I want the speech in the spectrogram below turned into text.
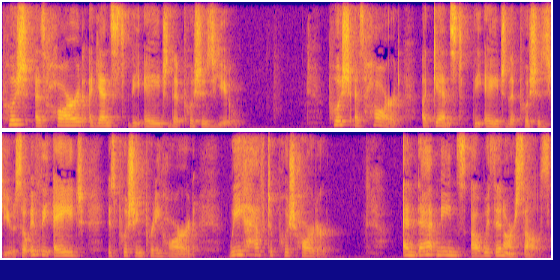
push as hard against the age that pushes you. Push as hard against the age that pushes you. So if the age is pushing pretty hard, we have to push harder. And that means uh, within ourselves.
